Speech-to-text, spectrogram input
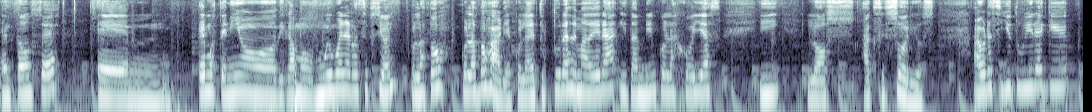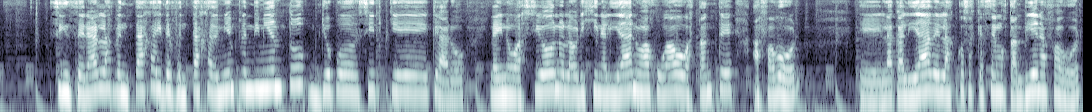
Entonces, em, hemos tenido, digamos, muy buena recepción con las dos, con las dos áreas, con las estructuras de madera y también con las joyas y los accesorios. Ahora, si yo tuviera que sincerar las ventajas y desventajas de mi emprendimiento, yo puedo decir que, claro, la innovación o la originalidad nos ha jugado bastante a favor. Eh, la calidad de las cosas que hacemos también a favor.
